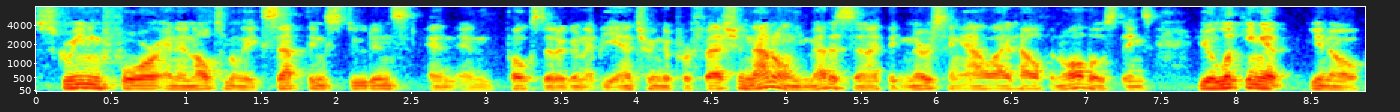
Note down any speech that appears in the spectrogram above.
screening for and then ultimately accepting students and, and folks that are going to be entering the profession not only medicine i think nursing allied health and all those things you're looking at you know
